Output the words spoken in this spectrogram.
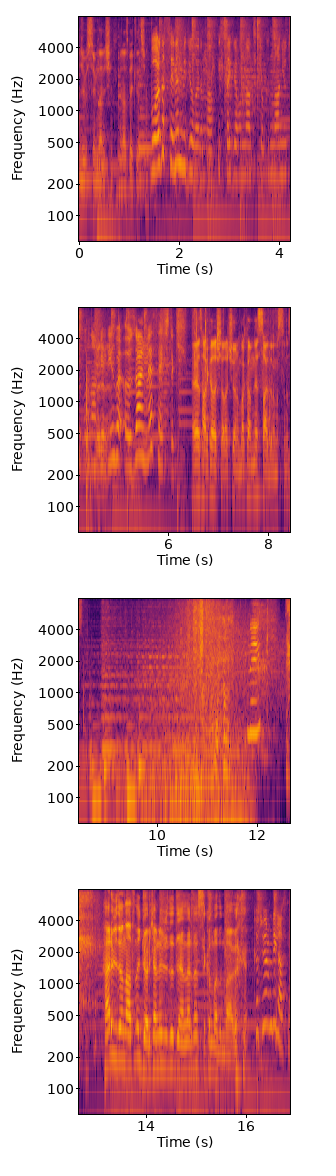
Önce bir suyumdan için biraz bekleteceğim. Bu arada senin videolarından, Instagram'ından, TikTok'undan, YouTube'undan Öyle mi? bildiğin böyle özenle seçtik. Evet arkadaşlar açıyorum. Bakalım ne saydırmışsınız. Ne? Her videonun altında görkemli video diyenlerden sıkılmadın mı abi? Kötü yorum değil aslında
